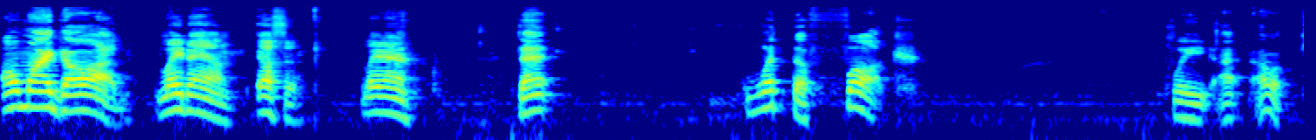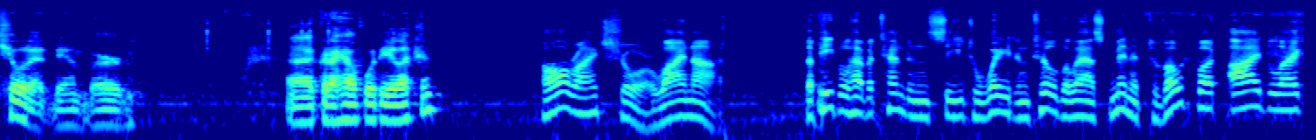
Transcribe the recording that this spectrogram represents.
Oh my god. Lay down. Elsa, lay down. That. What the fuck? Please, I, I will kill that damn bird. Uh, could I help with the election? All right, sure, why not? The people have a tendency to wait until the last minute to vote, but I'd like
